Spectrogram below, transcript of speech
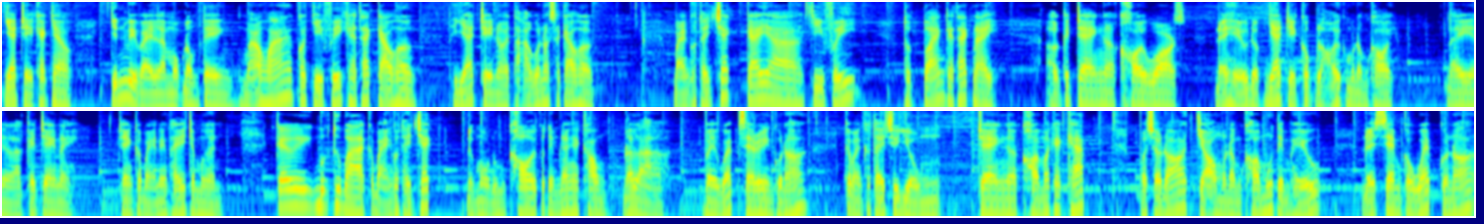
Giá trị khác nhau. Chính vì vậy là một đồng tiền mã hóa có chi phí khai thác cao hơn thì giá trị nội tạo của nó sẽ cao hơn. bạn có thể check cái uh, chi phí thuật toán khai thác này ở cái trang à, Coin Wars để hiểu được giá trị cốt lõi của một đồng coin. Đây là cái trang này, trang các bạn đang thấy trong màn hình. Cái bước thứ ba các bạn có thể check được một đồng coin có tiềm năng hay không, đó là về web sharing của nó. Các bạn có thể sử dụng trang à, CoinMarketCap và sau đó chọn một đồng coin muốn tìm hiểu để xem câu web của nó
